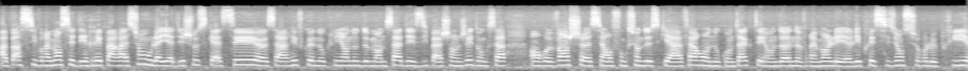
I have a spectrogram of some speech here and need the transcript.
à part si vraiment c'est des réparations où là il y a des choses cassées. ça arrive que nos clients nous demandent ça, des zips à changer. Donc ça, en revanche, c'est en fonction de ce qu'il y a on nous contacte et on donne vraiment les, précisions sur le prix.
